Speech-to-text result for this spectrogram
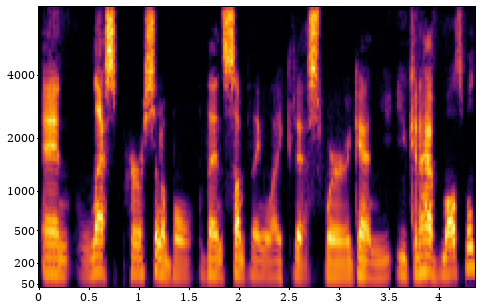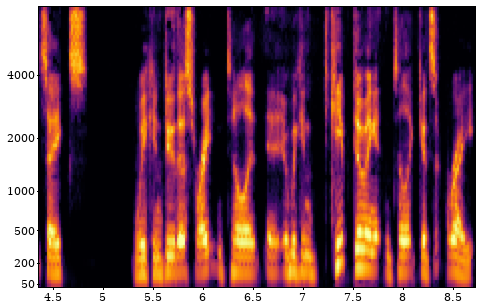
and less personable than something like this, where again, you, can have multiple takes. We can do this right until it, it, we can keep doing it until it gets it right.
